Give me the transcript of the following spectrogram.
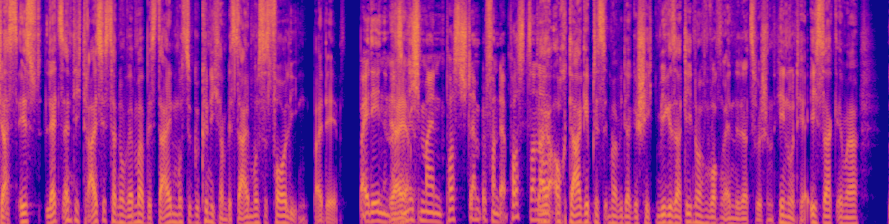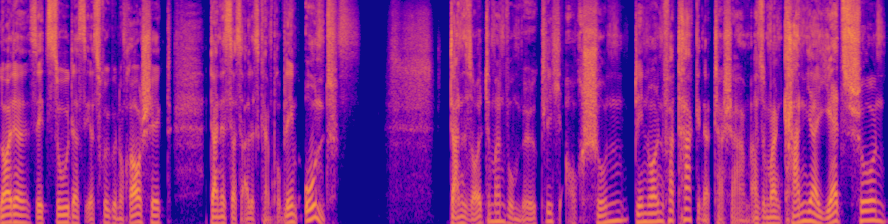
das ist letztendlich 30. November, bis dahin musst du gekündigt haben, bis dahin muss es vorliegen bei denen. Bei denen, also ja. nicht mein Poststempel von der Post, sondern. Da, auch da gibt es immer wieder Geschichten. Wie gesagt, nicht noch ein Wochenende dazwischen, hin und her. Ich sag immer, Leute, seht zu, dass ihr es früh genug rausschickt, dann ist das alles kein Problem. Und dann sollte man womöglich auch schon den neuen Vertrag in der Tasche haben. Also man kann ja jetzt schon,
